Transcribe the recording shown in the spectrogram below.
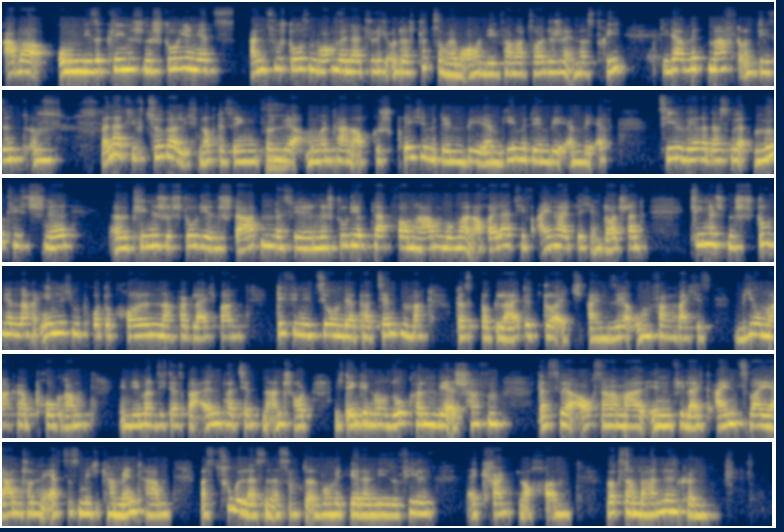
Aber um diese klinischen Studien jetzt anzustoßen, brauchen wir natürlich Unterstützung. Wir brauchen die pharmazeutische Industrie, die da mitmacht und die sind ähm, relativ zögerlich noch. Deswegen führen mhm. wir momentan auch Gespräche mit dem BMG, mit dem BMBF. Ziel wäre, dass wir möglichst schnell äh, klinische Studien starten, dass wir eine Studienplattform haben, wo man auch relativ einheitlich in Deutschland klinischen Studien nach ähnlichen Protokollen, nach vergleichbaren Definitionen der Patienten macht. Das begleitet durch ein sehr umfangreiches Biomarkerprogramm, in dem man sich das bei allen Patienten anschaut. Ich denke, nur so können wir es schaffen, dass wir auch, sagen wir mal, in vielleicht ein, zwei Jahren schon ein erstes Medikament haben, was zugelassen ist und äh, womit wir dann diese vielen Erkrankten auch ähm, wirksam behandeln können.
